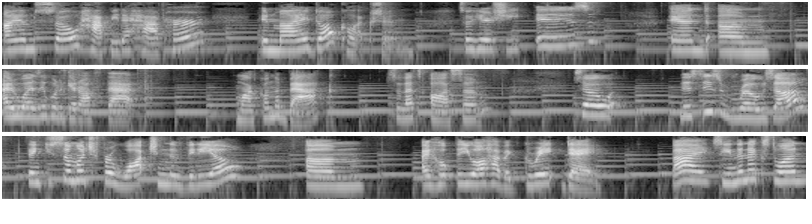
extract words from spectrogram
I am so happy to have her in my doll collection. So here she is. And um, I was able to get off that mark on the back. So that's awesome. So this is Rosa. Thank you so much for watching the video. Um, I hope that you all have a great day. Bye. See you in the next one.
